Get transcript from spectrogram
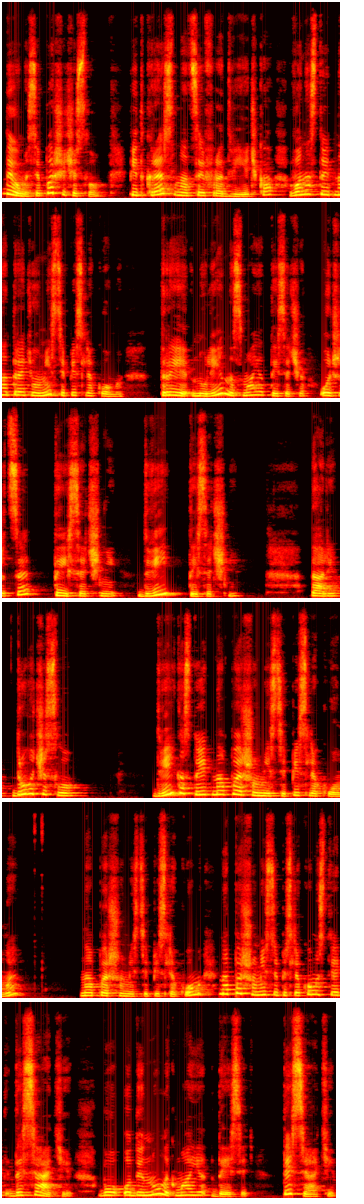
Дивимося, перше число. Підкреслена цифра двієчка, вона стоїть на третьому місці після коми. Три нулі в нас має тисяча. Отже, це тисячні, дві тисячні. Далі, друге число. Двійка стоїть на першому місці після коми. На першому місці після коми. На першому місці після коми стоять десяті, бо один нулик має 10. Десяті.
